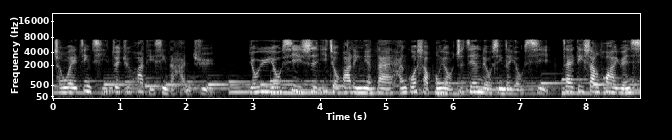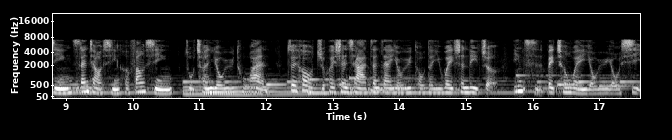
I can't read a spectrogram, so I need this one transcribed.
成为近期最具话题性的韩剧。鱿鱼游戏是一九八零年代韩国小朋友之间流行的游戏，在地上画圆形、三角形和方形，组成鱿鱼图案，最后只会剩下站在鱿鱼头的一位胜利者，因此被称为鱿鱼游戏。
